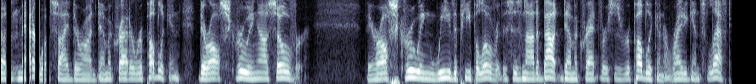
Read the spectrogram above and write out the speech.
doesn't matter what side they're on, Democrat or Republican. They're all screwing us over. They're all screwing we the people over. This is not about Democrat versus Republican or right against left.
